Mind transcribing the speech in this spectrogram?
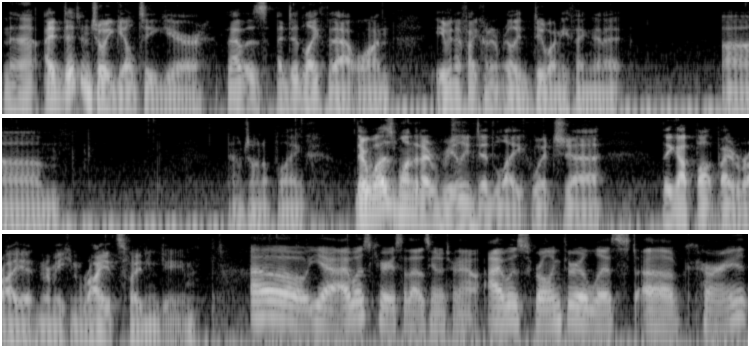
nah i did enjoy guilty gear that was i did like that one even if i couldn't really do anything in it. Um now i'm drawing a blank. There was one that i really did like which uh they got bought by riot and they're making riot's fighting game. Oh, yeah, I was curious how that was going to turn out. I was scrolling through a list of current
